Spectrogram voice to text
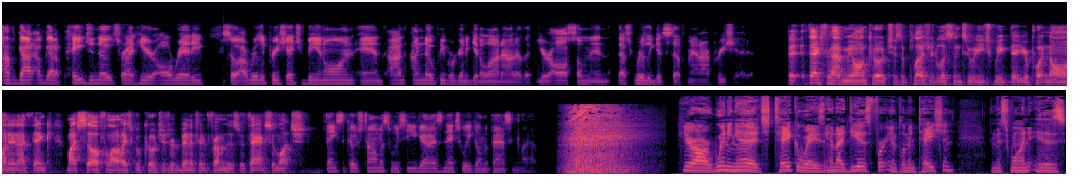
I've got I've got a page of notes right here already. So I really appreciate you being on, and I, I know people are going to get a lot out of it. You're awesome, and that's really good stuff, man. I appreciate it. Eh, eh, thanks for having me on, Coach. It's a pleasure to listen to it each week that you're putting on, and I think myself and a lot of high school coaches are benefiting from this. So thanks so much. Thanks to Coach Thomas, and we'll see you guys next week on the Passing Lab. Here are winning edge takeaways and ideas for implementation and this one is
